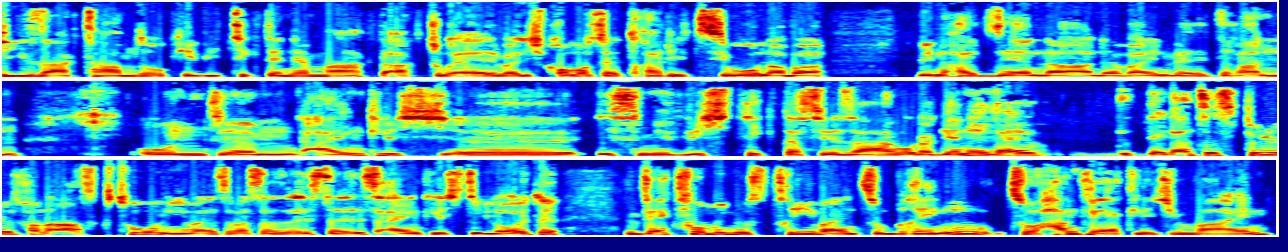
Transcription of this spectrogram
die gesagt haben, so, okay, wie tickt denn der Markt aktuell? Weil ich komme aus der Tradition, aber bin halt sehr nah an der Weinwelt dran. Und ähm, eigentlich äh, ist mir wichtig, dass wir sagen, oder generell der ganze Spirit von Ask Tony, weißt du, was das ist? Das ist eigentlich, die Leute weg vom Industriewein zu bringen, zu handwerklichem Wein.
